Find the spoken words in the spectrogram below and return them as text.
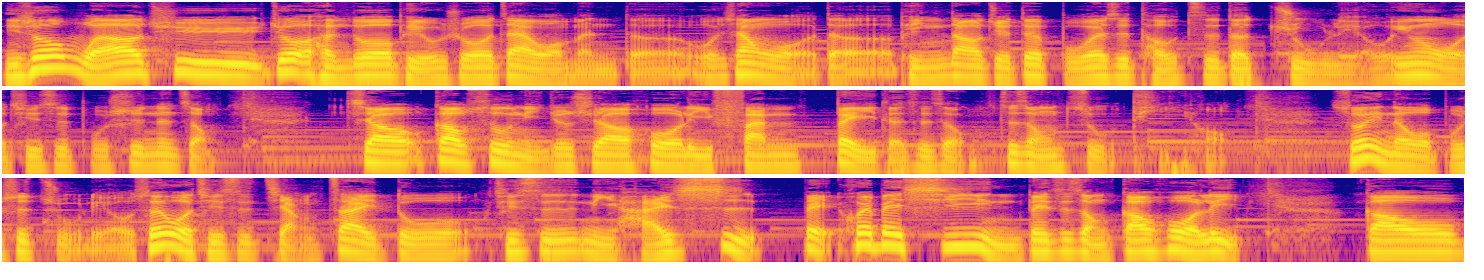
你说我要去，就很多，比如说在我们的，我像我的频道绝对不会是投资的主流，因为我其实不是那种教告诉你就是要获利翻倍的这种这种主题齁，所以呢，我不是主流，所以我其实讲再多，其实你还是被会被吸引，被这种高获利、高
